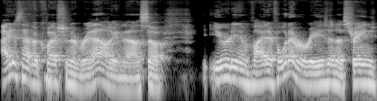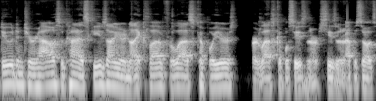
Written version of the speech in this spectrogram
I just have a question of reality now. So you already invited, for whatever reason, a strange dude into your house who kind of skeeves on your nightclub for the last couple years or last couple of seasons or season or episodes.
